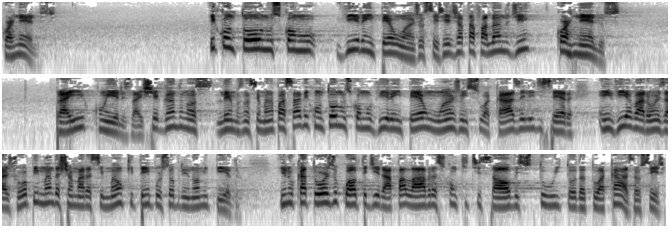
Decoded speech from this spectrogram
Cornélios. E contou-nos como vira em pé um anjo, ou seja, ele já está falando de Cornélios, para ir com eles lá. E chegando, nós lemos na semana passada, e contou-nos como vira em pé um anjo em sua casa, e lhe dissera, envia varões a Jope e manda chamar a Simão, que tem por sobrenome Pedro. E no 14, o qual te dirá palavras com que te salves tu e toda a tua casa. Ou seja,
